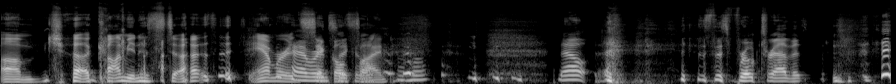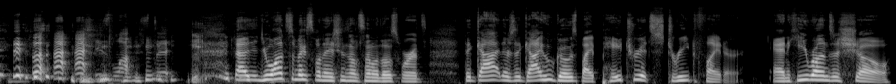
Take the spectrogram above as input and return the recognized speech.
um, communist uh, hammer and Hammer and sickle sickle. sign. Now, is this broke Travis? He's lost it. Now, you want some explanations on some of those words? The guy, there's a guy who goes by Patriot Street Fighter, and he runs a show.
